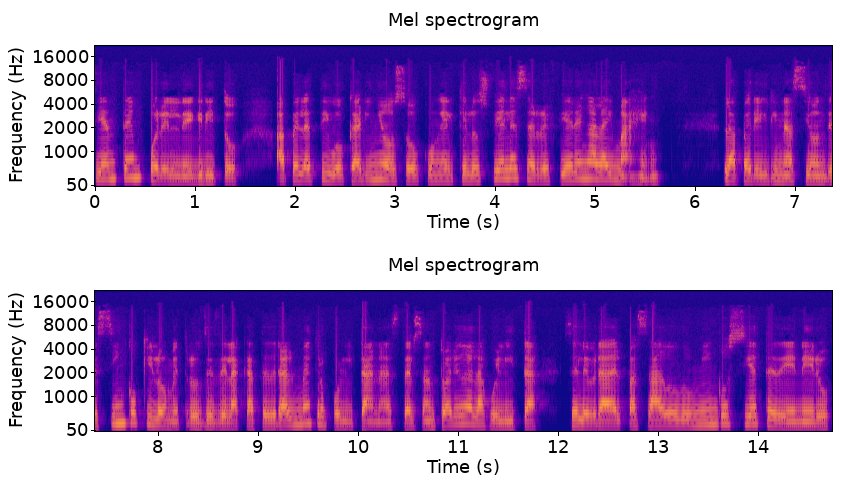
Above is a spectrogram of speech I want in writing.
sienten por el negrito, apelativo cariñoso con el que los fieles se refieren a la imagen. La peregrinación de 5 kilómetros desde la Catedral Metropolitana hasta el Santuario de la Juelita, celebrada el pasado domingo 7 de enero,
